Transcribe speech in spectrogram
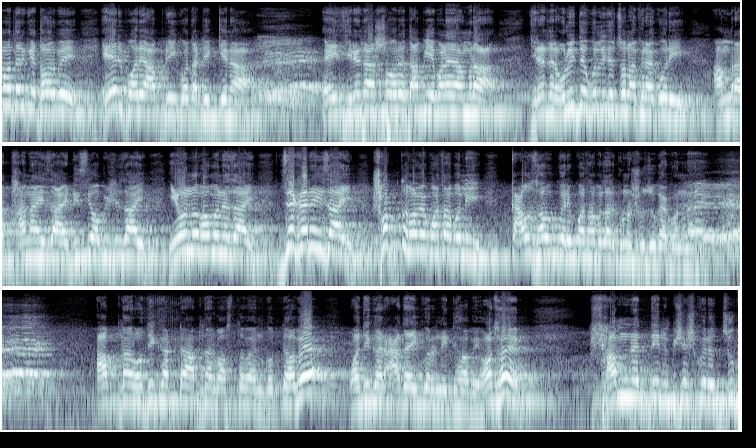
আমাদেরকে ধরবে, এরপরে আপনি কথা ঠিক কিনা? এই ঝিনেদার শহরে দাপিয়ে বেড়াই আমরা। ঝিনেদার অলিতে গলিতে চলাফেরা করি। আমরা থানায় যাই, ডিসি অফিসে যাই ইউনো ভবনে যাই, যেখানেই যাই, শক্তভাবে কথা বলি কাউঝাউ করে কথা বলার কোনো সুযোগ এখন নাই। আপনার অধিকারটা আপনার বাস্তবায়ন করতে হবে, অধিকার আদায় করে নিতে হবে। অতএব, সামনের দিন বিশেষ করে যুব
